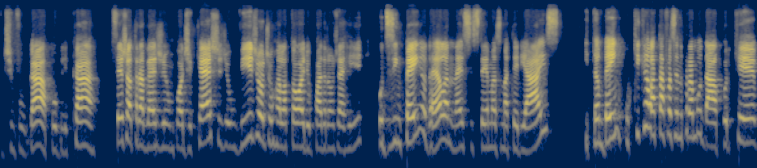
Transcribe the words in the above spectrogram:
divulgar, publicar, seja através de um podcast, de um vídeo ou de um relatório padrão GRI, o desempenho dela nesses né, temas materiais e também o que, que ela está fazendo para mudar, porque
